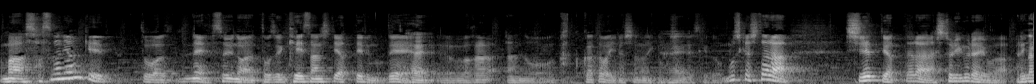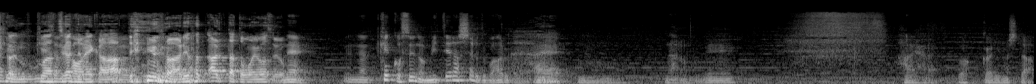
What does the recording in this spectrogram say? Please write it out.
あ。まあさすがにアンケートはねそういうのは当然計算してやってるので、はい。あの書く方はいらっしゃらないかもしれないですけど、もしかしたらしれっとやったら一人ぐらいはあれなんか計間違ってないかなっていうのはありまあったと思いますよ、ね、なんか結構そういうのを見てらっしゃるところあるからね、はい。うん、なるほどね。はいはい。わかりました。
